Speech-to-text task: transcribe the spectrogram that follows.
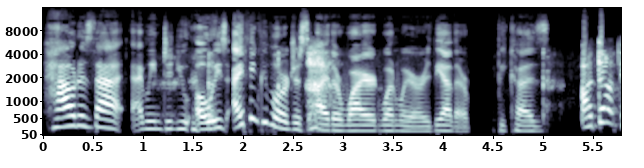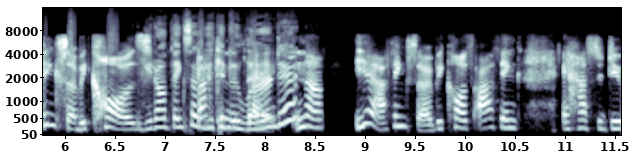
How does that, I mean, did you always, I think people are just either wired one way or the other because I don't think so because you don't think so? You back think in you the day- learned it? No. Yeah, I think so because I think it has to do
